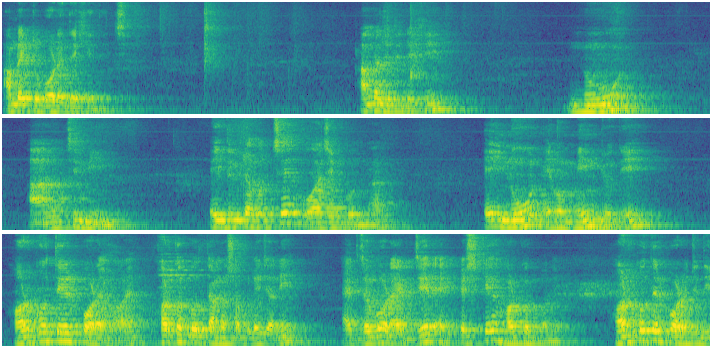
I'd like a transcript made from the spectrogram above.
আমরা একটু বোর্ডে দেখিয়ে দিচ্ছি। আমরা যদি দেখি নুন আর হচ্ছে মিম। এই দুইটা হচ্ছে ওয়াজিব গুন্নার এই নুন এবং মিম যদি হরকতের পরে হয়, হরকত বলতে আমরা সকলেই জানি, এক জবর, এক জের, এক পেশকে হরকত বলে। হরকতের পরে যদি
